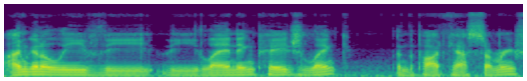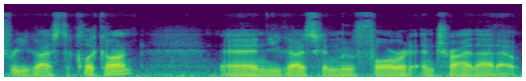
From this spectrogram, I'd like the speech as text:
I'm going to leave the, the landing page link in the podcast summary for you guys to click on and you guys can move forward and try that out.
